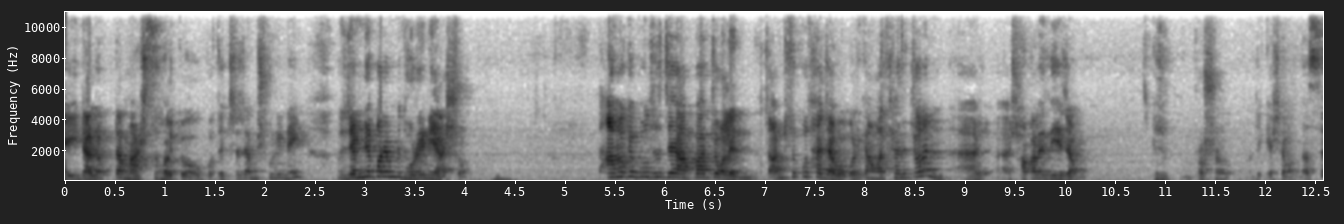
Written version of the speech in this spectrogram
এই ডায়লগটা মারছে হয়তো উপদেশটা আমি শুনি নেই। যেমনি পারো এমনি ধরে নিয়ে আসো। আমাকে বলছে যে, আপা, চলেন। তো আমি তো কোথায় যাব? বলে, কি আমার সাথে চলেন? সকালে দিয়ে যাব। কিছু প্রশ্ন জিজ্ঞাসাবাদ আছে।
